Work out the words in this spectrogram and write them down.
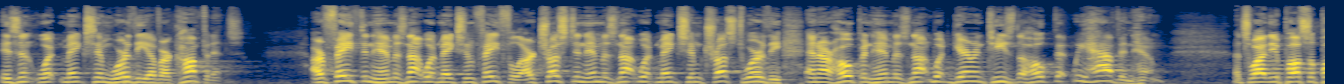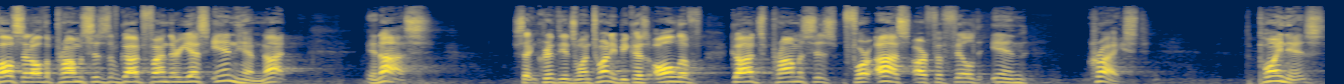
isn't what makes Him worthy of our confidence. Our faith in Him is not what makes Him faithful. Our trust in Him is not what makes Him trustworthy. And our hope in Him is not what guarantees the hope that we have in Him. That's why the Apostle Paul said all the promises of God find their yes in Him, not in us. 2 Corinthians 1.20, because all of God's promises for us are fulfilled in Christ. The point is,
